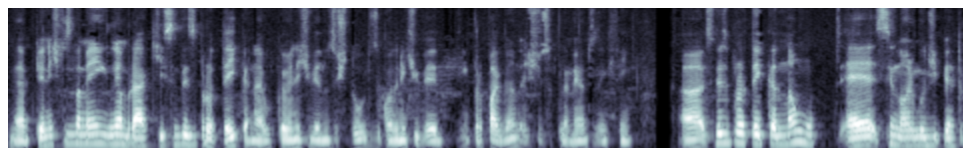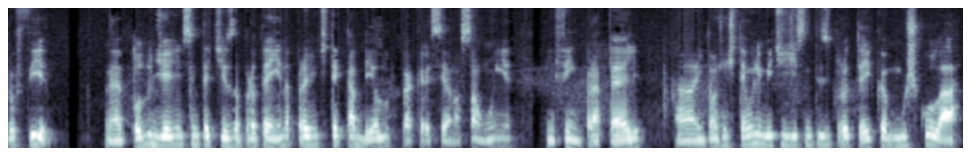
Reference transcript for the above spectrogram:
Né? Porque a gente precisa também lembrar que síntese proteica, né, o que a gente vê nos estudos e quando a gente vê em propagandas de suplementos, enfim, a síntese proteica não é sinônimo de hipertrofia. Né? Todo dia a gente sintetiza proteína para a gente ter cabelo, para crescer a nossa unha, enfim, para a pele. Uh, então a gente tem um limite de síntese proteica muscular,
